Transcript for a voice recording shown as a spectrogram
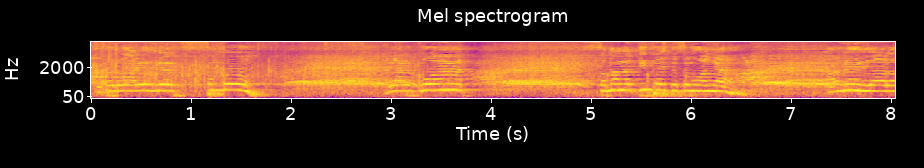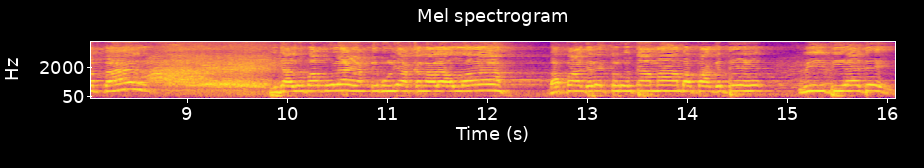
Kita doain biar sembuh, biar kuat. Semangat kita itu semuanya. Amin ya Rabbal. Tidak lupa pula yang dimuliakan oleh Allah, Bapak Direktur Utama, Bapak Gede Widiade.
